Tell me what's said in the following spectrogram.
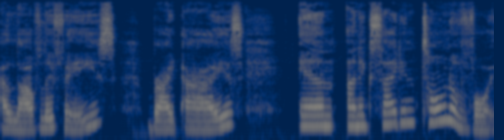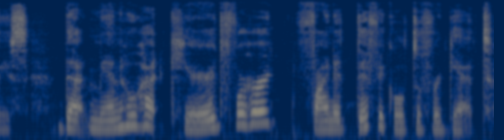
a lovely face, bright eyes, and an exciting tone of voice that men who had cared for her find it difficult to forget.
